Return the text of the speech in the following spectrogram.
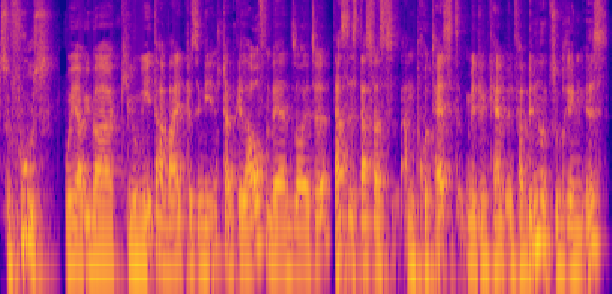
zu Fuß, wo ja über Kilometer weit bis in die Innenstadt gelaufen werden sollte, das ist das, was an Protest mit dem Camp in Verbindung zu bringen ist.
